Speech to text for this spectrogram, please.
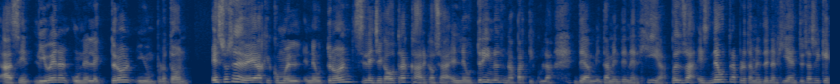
hacen, liberan un electrón y un protón. Eso se debe a que como el neutrón le llega otra carga, o sea, el neutrino es una partícula de, también de energía, pues o sea, es neutra pero también es de energía, entonces hace que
